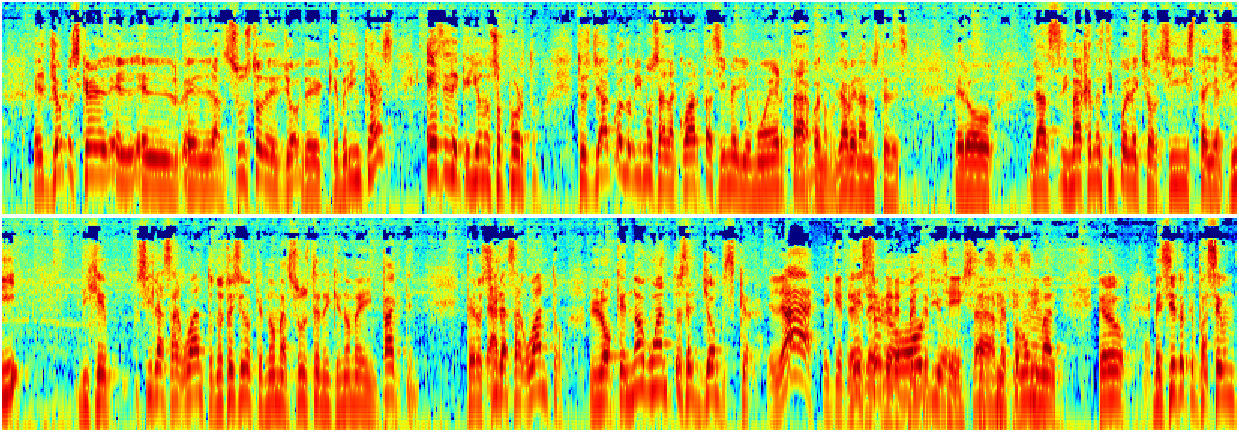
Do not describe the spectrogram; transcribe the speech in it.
el jump scare, el, el, el, el susto de, de que brincas, ese es el que yo no soporto. Entonces ya cuando vimos a la cuarta así medio muerta, bueno, ya verán ustedes, pero las imágenes tipo el exorcista y así, dije, sí las aguanto, no estoy diciendo que no me asusten y que no me impacten, pero sí las aguanto. Lo que no aguanto es el jump scare. Ah, que te- Eso de- de lo repente- odio, sí, o sea, sí, sí, me pongo muy mal. Pero me siento que pasé un,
